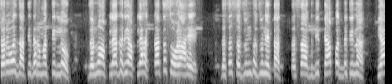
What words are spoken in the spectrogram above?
सर्व जाती धर्मातील लोक जणू आपल्या घरी आपल्या हक्काचा सोहळा आहे. जसं सजून धजून येतात तसं अगदी त्या पद्धतीनं या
